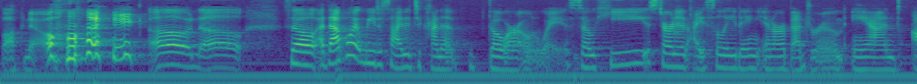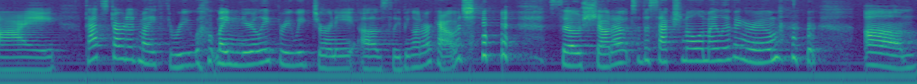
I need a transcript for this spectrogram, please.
fuck no. like, oh no. So at that point, we decided to kind of go our own ways. So he started isolating in our bedroom, and I that started my three my nearly three week journey of sleeping on our couch. so shout out to the sectional in my living room. Um,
